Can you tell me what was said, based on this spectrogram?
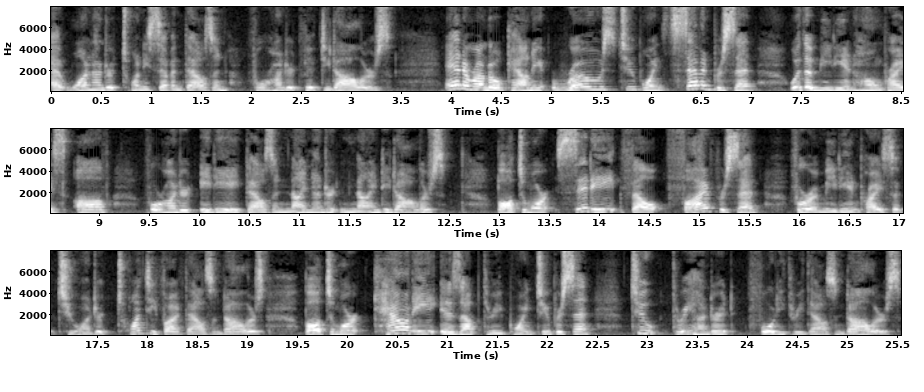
at $127,450. Anne Arundel County rose 2.7% with a median home price of $488,990. Baltimore City fell 5% for a median price of $225,000. Baltimore County is up 3.2% to $343,000.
